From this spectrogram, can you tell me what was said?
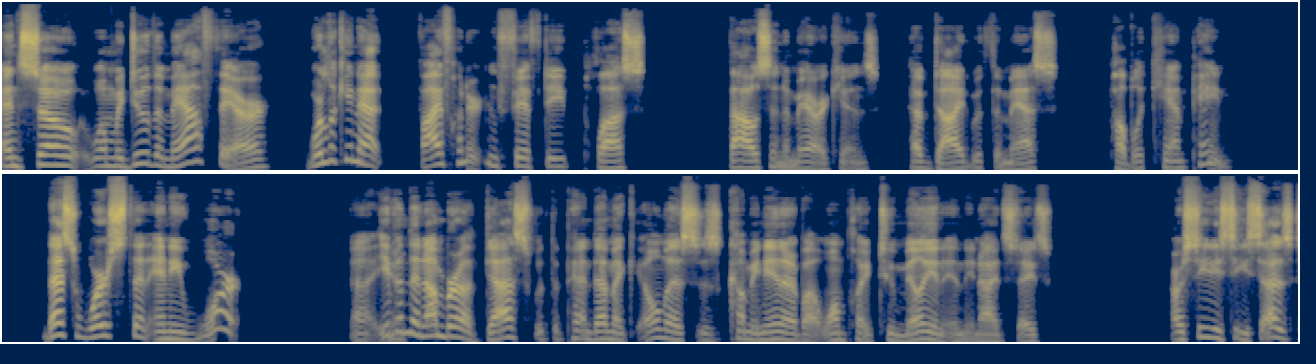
And so when we do the math there, we're looking at 550 plus thousand Americans have died with the mass public campaign. That's worse than any war. Uh, even yeah. the number of deaths with the pandemic illness is coming in at about 1.2 million in the United States. Our CDC says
